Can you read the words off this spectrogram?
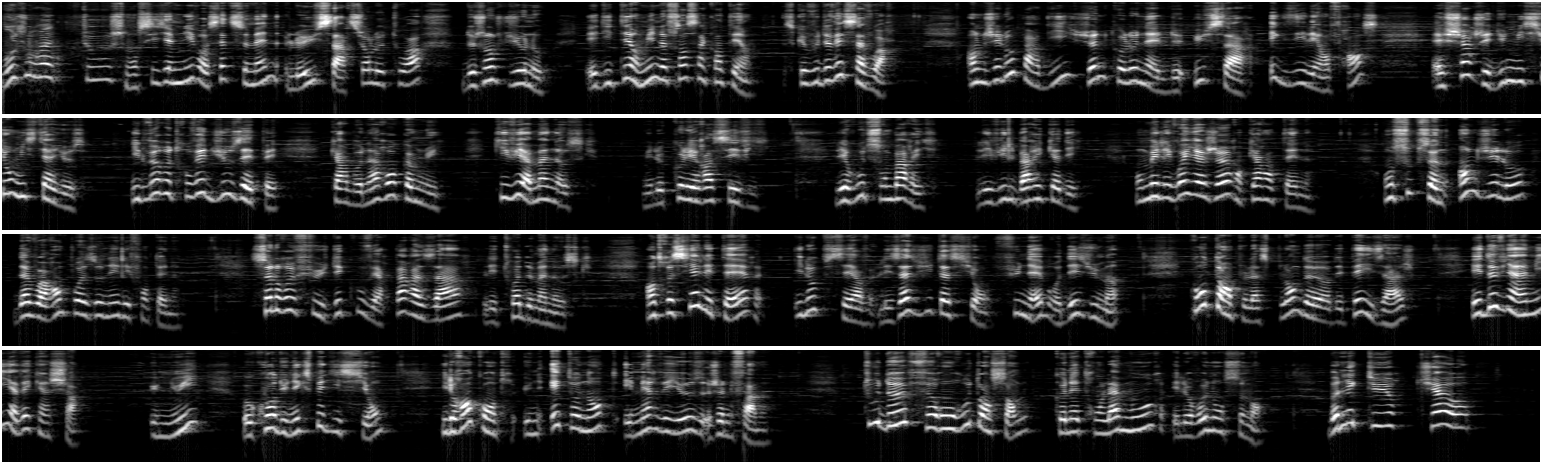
Bonjour à tous, mon sixième livre cette semaine, Le Hussard sur le toit de Jean Giono, édité en 1951. Ce que vous devez savoir. Angelo Pardi, jeune colonel de hussards exilé en France, est chargé d'une mission mystérieuse. Il veut retrouver Giuseppe, Carbonaro comme lui, qui vit à Manosque. Mais le choléra sévit. Les routes sont barrées, les villes barricadées. On met les voyageurs en quarantaine. On soupçonne Angelo d'avoir empoisonné les fontaines. Seul refuge découvert par hasard, les toits de Manosque. Entre ciel et terre, il observe les agitations funèbres des humains, contemple la splendeur des paysages et devient ami avec un chat. Une nuit, au cours d'une expédition, il rencontre une étonnante et merveilleuse jeune femme. Tous deux feront route ensemble, connaîtront l'amour et le renoncement. Bonne lecture, ciao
